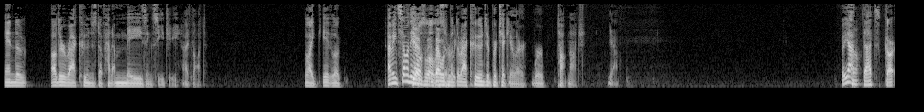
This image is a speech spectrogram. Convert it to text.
and the other raccoons and stuff had amazing CG. I thought, like it looked. I mean, some of the Yeah, animals a little lesser, really but the good. raccoons in particular were top notch. Yeah. But yeah, that's gar-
